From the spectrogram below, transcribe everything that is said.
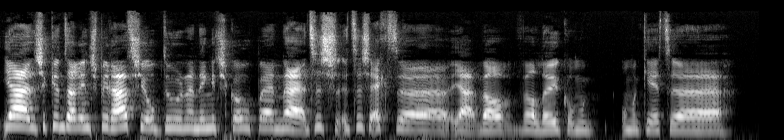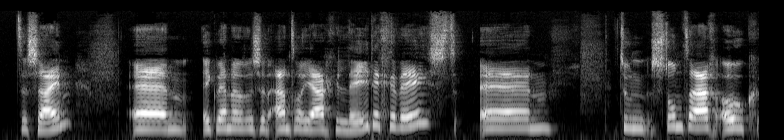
ja, dus je kunt daar inspiratie op doen en dingetjes kopen. En, nou, het, is, het is echt eh, ja, wel, wel leuk om, om een keer te, te zijn. En ik ben er dus een aantal jaar geleden geweest. En toen stond daar ook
